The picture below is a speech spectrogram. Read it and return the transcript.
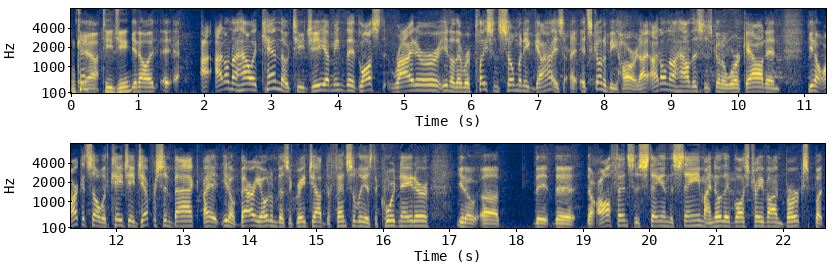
Okay, Yeah. TG. You know, it, it, I, I don't know how it can though. TG. I mean, they lost Ridder. You know, they're replacing so many guys. It's going to be hard. I, I don't know how this is going to work out. And you know, Arkansas with KJ Jefferson back. I, you know, Barry Odom does a great job defensively as the coordinator. You know. Uh, the, the offense is staying the same. I know they've lost Treylon Burks, but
